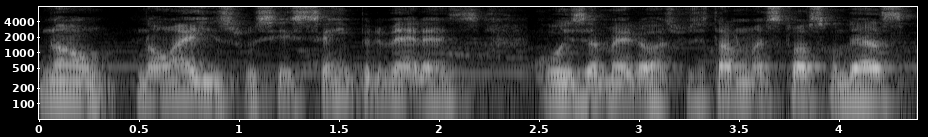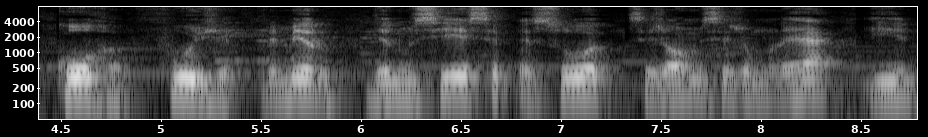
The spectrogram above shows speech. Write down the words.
Não, não é isso. Você sempre merece coisa melhor. Se você está numa situação dessa, corra, fuja. Primeiro, denuncie essa pessoa, seja homem, seja mulher, e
